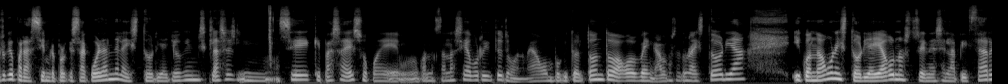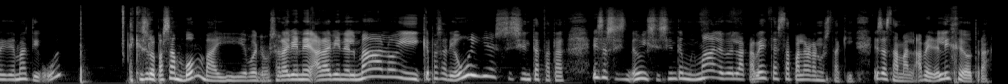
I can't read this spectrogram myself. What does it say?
creo que para siempre, porque se acuerdan de la historia. Yo en mis clases mm, sé que pasa eso, cuando están así aburridos, yo bueno, me hago un poquito el tonto, hago, venga, vamos a hacer una historia, y cuando hago una historia y hago unos trenes en la pizarra y demás, digo, uy, es que se lo pasan bomba y bueno, pues ahora viene, ahora viene el malo y ¿qué pasaría? Uy, se siente fatal, esa se, uy, se siente muy mal, le duele la cabeza, esta palabra no está aquí, esa está mal, a ver, elige otra.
